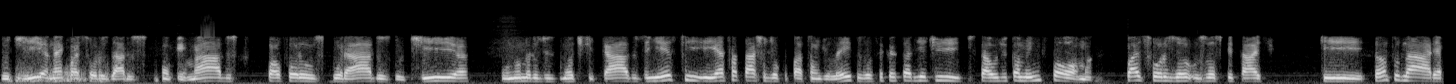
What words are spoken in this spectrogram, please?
do dia, né, quais foram os dados confirmados, quais foram os curados do dia, o número de notificados e esse e essa taxa de ocupação de leitos, a Secretaria de, de Saúde também informa quais foram os, os hospitais que tanto na área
